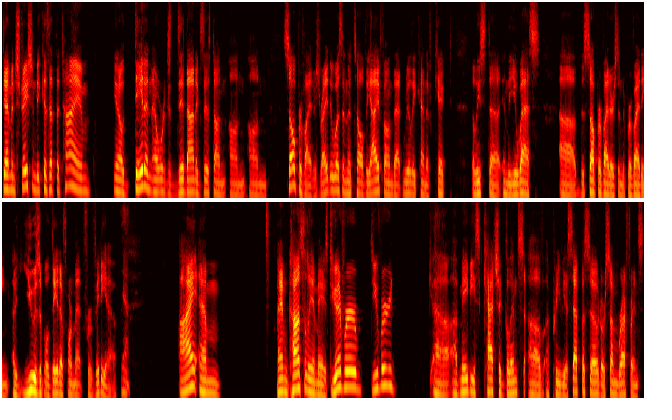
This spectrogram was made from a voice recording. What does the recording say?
demonstration because at the time, you know, data networks did not exist on on on cell providers, right? It wasn't until the iPhone that really kind of kicked, at least uh, in the U.S., uh, the cell providers into providing a usable data format for video. Yeah, I am I am constantly amazed. Do you ever do you ever uh, uh, maybe catch a glimpse of a previous episode or some reference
